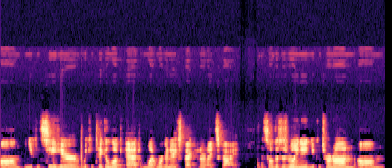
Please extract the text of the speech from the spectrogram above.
Um, and you can see here, we can take a look at what we're going to expect in our night sky. And so this is really neat. You can turn on um,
